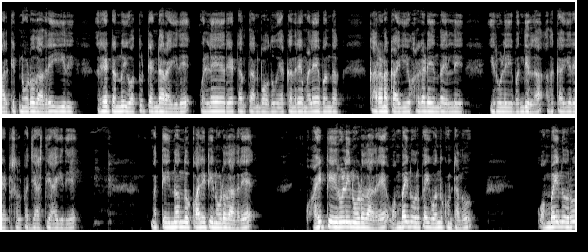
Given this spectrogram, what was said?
ಮಾರ್ಕೆಟ್ ನೋಡೋದಾದರೆ ಈ ರೇಟನ್ನು ಇವತ್ತು ಟೆಂಡರ್ ಆಗಿದೆ. ಒಳ್ಳೆಯ ರೇಟ್ ಅಂತ ಅನ್ಬೋದು. ಯಾಕಂದರೆ ಮಳೆ ಬಂದ ಕಾರಣಕ್ಕಾಗಿ ಹೊರಗಡೆಯಿಂದ ಎಲ್ಲಿ ಈರುಳ್ಳಿ ಬಂದಿಲ್ಲ, ಅದಕ್ಕಾಗಿ ರೇಟ್ ಸ್ವಲ್ಪ ಜಾಸ್ತಿ ಆಗಿದೆ. ಮತ್ತು ಇನ್ನೊಂದು ಕ್ವಾಲಿಟಿ ನೋಡೋದಾದರೆ ವೈಟ್ ಈರುಳ್ಳಿ ನೋಡೋದಾದರೆ ಒಂಬೈನೂರು ರೂಪಾಯಿಗೆ ಒಂದು ಕುಂಟಲು ಒಂಬೈನೂರು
